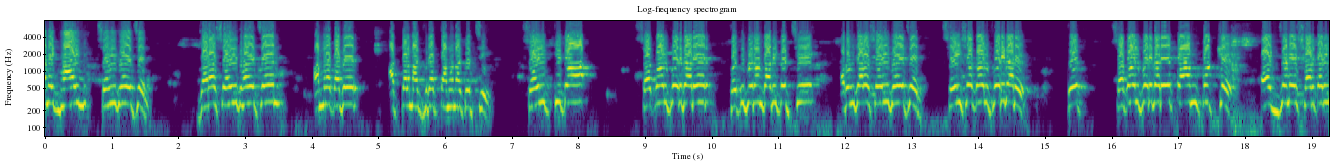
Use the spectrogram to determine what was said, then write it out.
অনেক ভাই শহীদ হয়েছেন। যারা শহীদ হয়েছেন, আমরা তাদের আত্মার মাগফিরাত কামনা করছি। শহীদকৃত সকল পরিবারের ক্ষতিপূরণ দাবি করছি এবং যারা শহীদ হয়েছেন, সেই সকল পরিবারে সকল পরিবারের কম পক্ষে একজনের সরকারি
